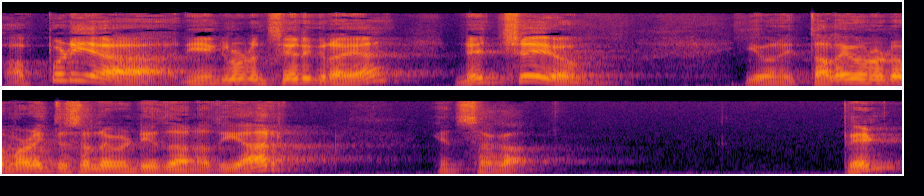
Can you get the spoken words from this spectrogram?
அப்படியா? நீ எங்களுடன் சேர்கிறாயா? நிச்சயம். இவனை தலைவனிடம் அழைத்து செல்ல வேண்டியதுதான். அது யார்? என் சகா. பெண்?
